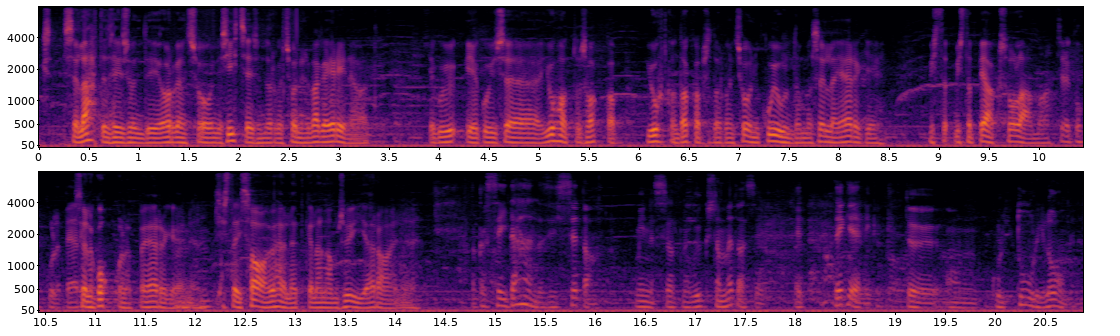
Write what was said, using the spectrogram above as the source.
eks see lähteseisundi organisatsioon ja sihtseisundi organisatsioon on väga erinevad. ja kui, ja kui see juhatus hakkab, juhtkond hakkab seda organisatsiooni kujundama selle järgi, mis ta, mis ta peaks olema. selle kokkuleppe järgi. selle kokkuleppe järgi, on ju, siis ta ei saa ühel hetkel enam süüa ära, on ju. aga kas see ei tähenda siis seda, minnes sealt nagu üks samm edasi, et tegelik töö on kultuuri loomine?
